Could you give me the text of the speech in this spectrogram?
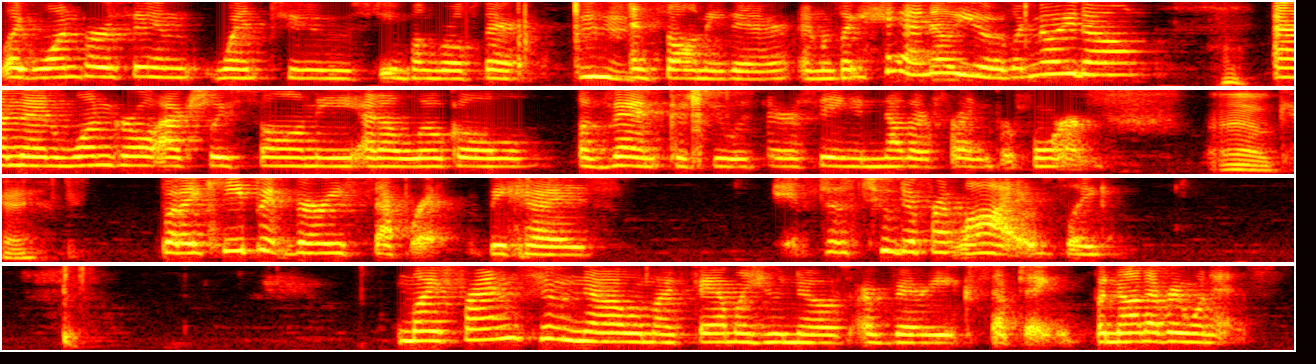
Like one person went to Steampunk World's Fair Mhm. and saw me there and was like, "Hey, I know you." I was like, "No, you don't." and then one girl actually saw me at a local event because she was there seeing another friend perform. Okay. But I keep it very separate because it's just two different lives. Like my friends who know and my family who knows are very accepting, but not everyone is.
